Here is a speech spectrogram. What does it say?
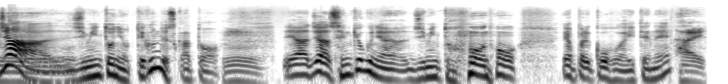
じゃあ、自民党に寄っていくんですかと。いや、じゃあ、選挙区には自民党の、やっぱり候補がいてね。はい。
